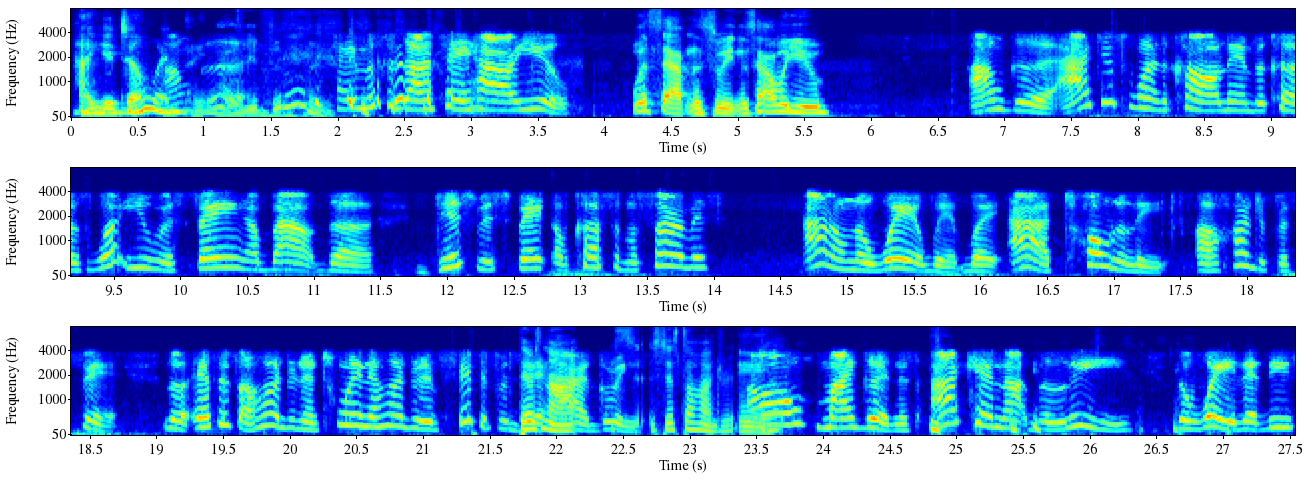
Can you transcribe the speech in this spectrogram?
How you doing? I'm Hey, how you doing? Hey, Mr. Dante, how are you? What's happening, sweetness? How are you? I'm good. I just wanted to call in because what you were saying about the disrespect of customer service, I don't know where it went, but I totally a hundred percent. Look, if it's a hundred and twenty, hundred and fifty There's not. I agree. It's, it's just a hundred. Mm-hmm. Oh my goodness. I cannot believe the way that these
